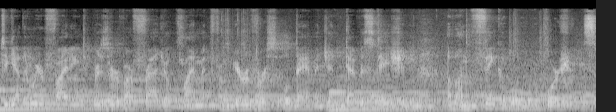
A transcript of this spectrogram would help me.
Together we are fighting to preserve our fragile climate from irreversible damage and devastation of unthinkable proportions.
